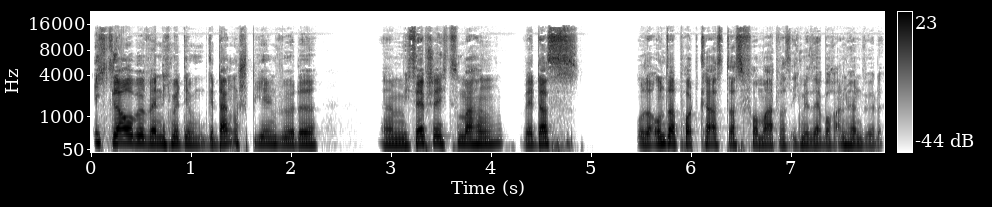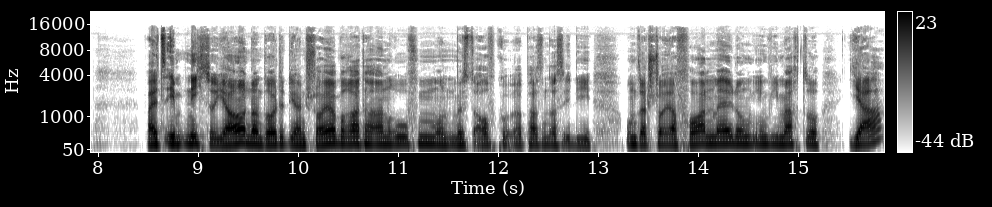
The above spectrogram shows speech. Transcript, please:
ich glaube, wenn ich mit dem Gedanken spielen würde, ähm, mich selbstständig zu machen, wäre das oder unser Podcast das Format, was ich mir selber auch anhören würde. Weil es eben nicht so, ja, und dann solltet ihr einen Steuerberater anrufen und müsst aufpassen, dass ihr die Umsatzsteuervoranmeldung irgendwie macht. So, ja,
